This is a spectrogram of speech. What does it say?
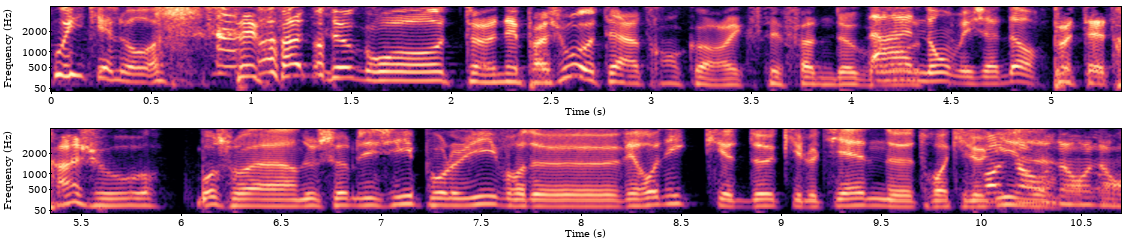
Oui, quelle horreur. Stéphane de Groot n'est pas joué au théâtre encore avec Stéphane de Groot. Ah non, mais j'adore. Peut-être un jour. Bonsoir, nous sommes ici pour le livre de Véronique, deux qui le tiennent, trois qui le Oh lisent. non, non, non.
